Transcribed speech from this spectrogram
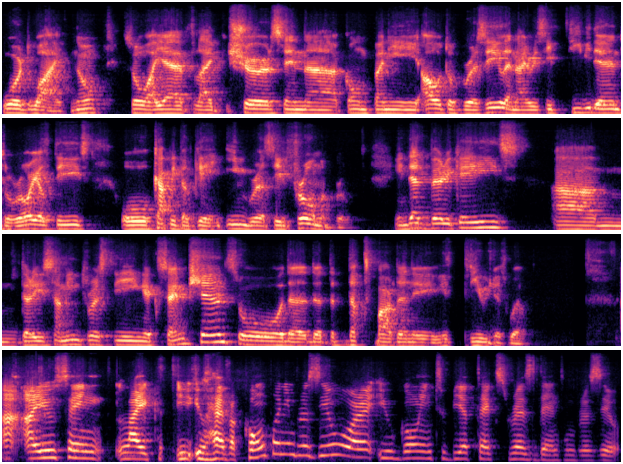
worldwide, no? So I have like shares in a company out of Brazil and I receive dividend or royalties or capital gain in Brazil from abroad. In that very case, um, there is some interesting exemptions or the, the, the tax burden is huge as well? Are you saying like you have a company in Brazil or are you going to be a tax resident in Brazil?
